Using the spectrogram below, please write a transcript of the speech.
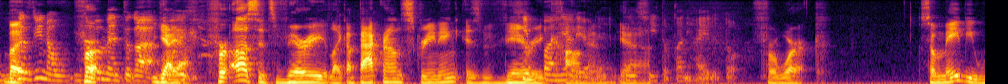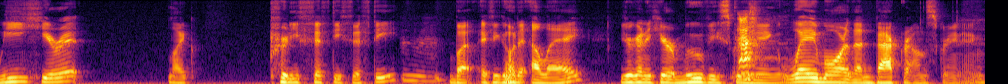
But Because you know for- government が yeah, yeah. like, For us, it's very, like, a background screening is 頻 very 繁にあるよね common. Yeah. DC とかに入ると for work. So maybe we hear it like pretty 50 50. But if you go to LA, you're going to hear movie screening way more than background screening.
